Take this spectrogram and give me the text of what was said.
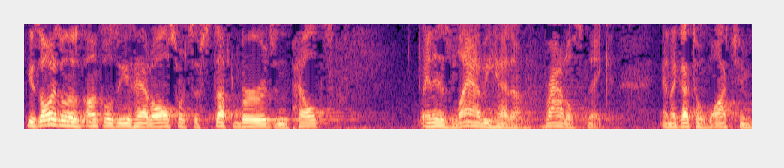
he was always one of those uncles. He had had all sorts of stuffed birds and pelts. And in his lab, he had a rattlesnake, and I got to watch him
